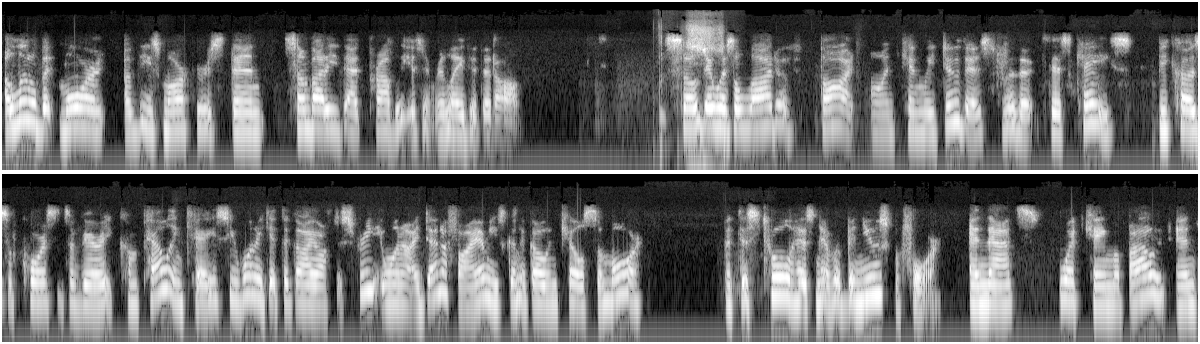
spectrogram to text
a little bit more of these markers than somebody that probably isn't related at all. So there was a lot of thought on can we do this for the, this case? Because, of course, it's a very compelling case. You want to get the guy off the street, you want to identify him, he's going to go and kill some more. But this tool has never been used before. And that's what came about and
